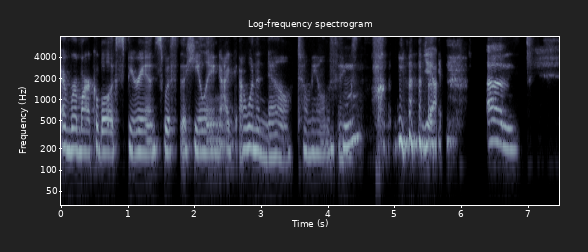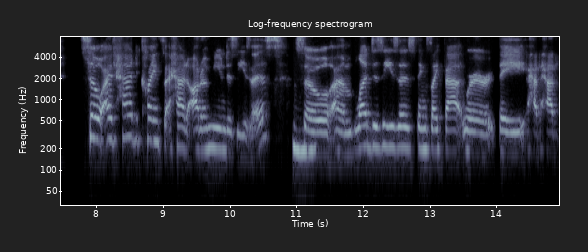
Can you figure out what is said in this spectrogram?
a remarkable experience with the healing? I, I want to know. Tell me all the things. Mm-hmm. yeah. Um, so I've had clients that had autoimmune diseases, mm-hmm. so um, blood diseases, things like that, where they had had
